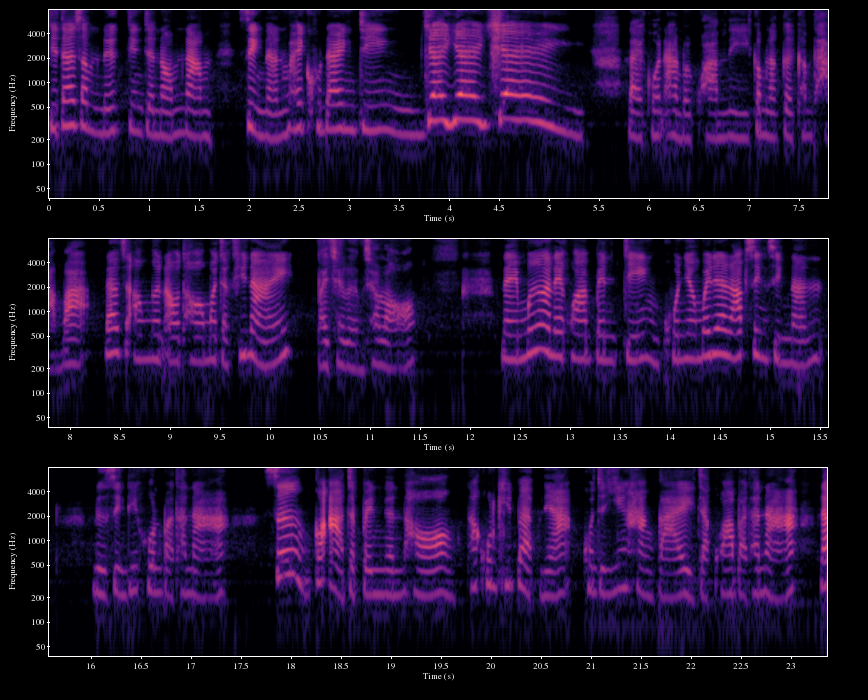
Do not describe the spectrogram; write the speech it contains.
จิตใต้สำนึกจึงจะน้อมนำสิ่งนั้นมาให้คุณได้จริงเย้เย้เย้หลายคนอ่านบทความนี้กำลังเกิดคำถามว่า แล้วจะเอาเงินเอาทองมาจากที่ไหน ไปเฉลิมฉลอง ในเมื่อในความเป็นจริง คุณยังไม่ได้รับสิ่งสิ่งนั้น หรือสิ่งที่คุณปรารถนา ซึ่งก็อาจจะเป็นเงินทอง ถ้าคุณคิดแบบนี้คุณจะยิ่งห่างไกลจากความปรารถนาและ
